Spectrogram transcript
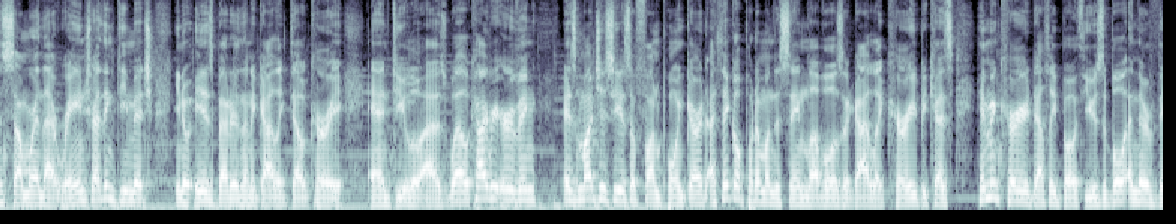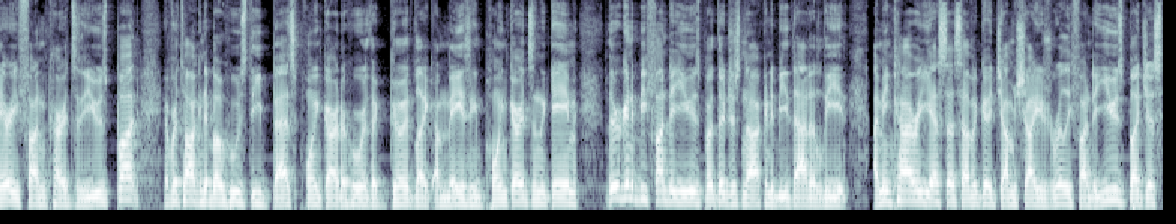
somewhere in that range. I think D-Mitch, you know, is better than a guy like Dell Curry and D'Lo as well. Kyrie Irving, as much as he is a fun point guard, I think I'll put him on the same level as a guy like Curry because him and Curry are definitely both usable and they're very fun cards to use. But if we're talking about who's the best point guard or who are the good, like amazing point guards in the game, they're going to be fun to use, but they're just not going to be that elite. I mean, Kyrie, yes, does have a good jump shot. He's really fun to use, but just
